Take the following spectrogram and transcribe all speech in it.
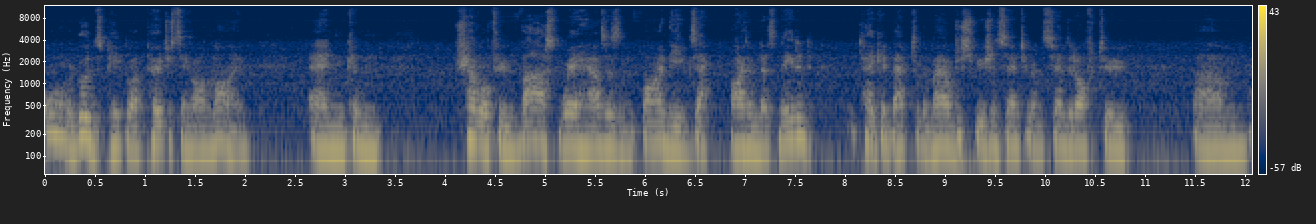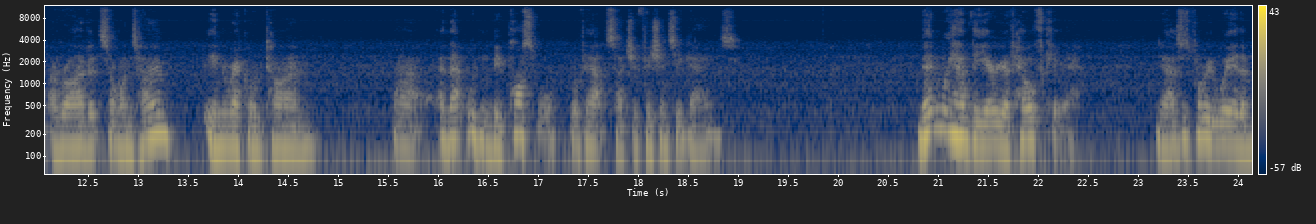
all the goods people are purchasing online and can travel through vast warehouses and find the exact item that's needed, take it back to the mail distribution center and send it off to um, arrive at someone's home in record time. Uh, and that wouldn't be possible without such efficiency gains. Then we have the area of healthcare. Now, this is probably where the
